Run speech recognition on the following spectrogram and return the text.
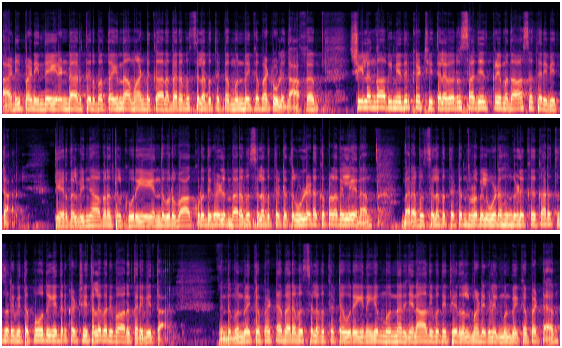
அடிபணிந்த இரண்டாயிரத்தி இருபத்தைந்தாம் ஆண்டுக்கான வரவு செலவு திட்டம் முன்வைக்கப்பட்டுள்ளதாக ஸ்ரீலங்காவின் எதிர்க்கட்சி தலைவர் சஜித் பிரேமதாச தெரிவித்தார். தேர்தல் விஞ்ஞாபனத்தில் கூறிய எந்த ஒரு வாக்குறுதிகளும் வரவு செலவு திட்டத்தில் உள்ளடக்கப்படவில்லை என வரவு செலவு திட்டம் தொடர்பில் ஊடகங்களுக்கு கருத்து தெரிவித்த போது எதிர்க்கட்சி தலைவர் இவ்வாறு தெரிவித்தார். இன்று முன்வைக்கப்பட்ட வரவு செலவு திட்ட உரையினையும் முன்னர் ஜனாதிபதி தேர்தல் மேடைகளில் முன்வைக்கப்பட்ட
